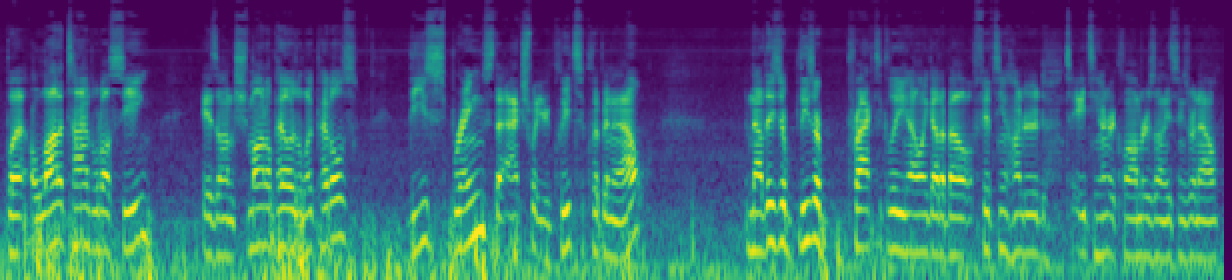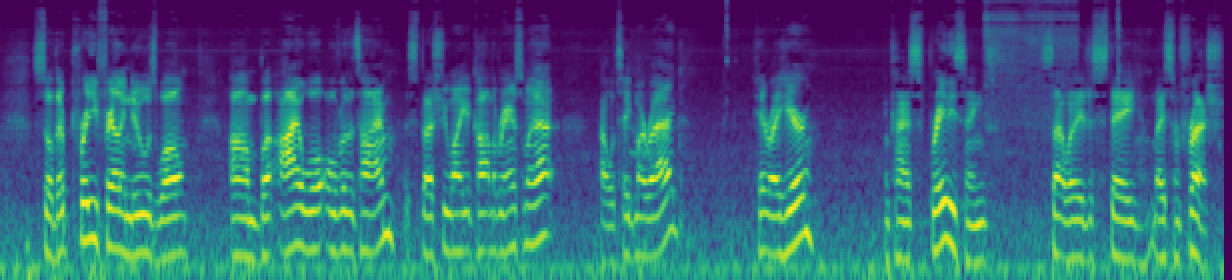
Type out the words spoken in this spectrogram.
But a lot of times what I'll see is on Shimano pedals or Look pedals, these springs that actuate your cleats to clip in and out. Now these are these are practically, I only got about 1,500 to 1,800 kilometers on these things right now. So they're pretty fairly new as well. Um, but I will, over the time, especially when I get caught in the rain or something like that, I will take my rag, hit right here, and kind of spray these things so that way they just stay nice and fresh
